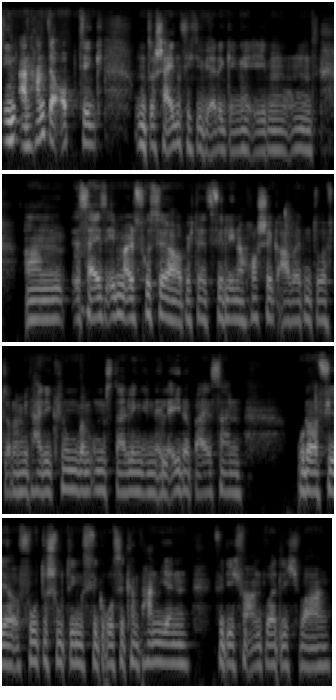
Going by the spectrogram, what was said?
in, anhand der Optik unterscheiden sich die Werdegänge eben und ähm, sei es eben als Friseur, ob ich da jetzt für Lena Hoschek arbeiten durfte oder mit Heidi Klum beim Umstyling in LA dabei sein oder für Fotoshootings, für große Kampagnen, für die ich verantwortlich war.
